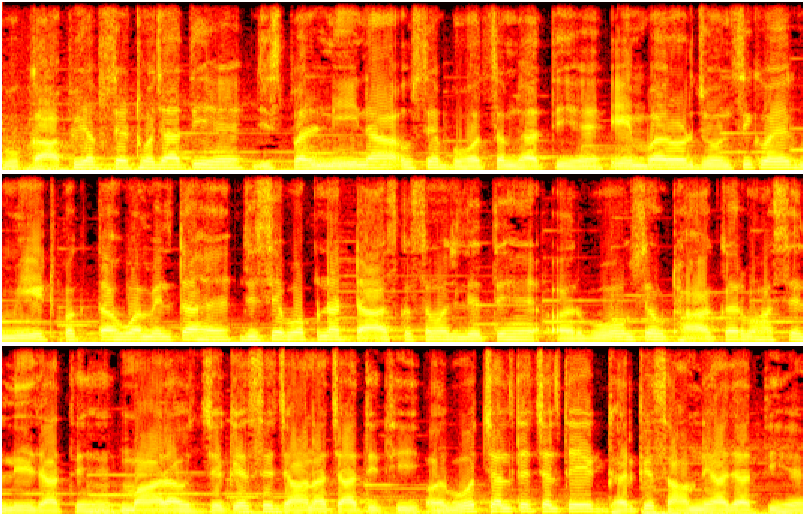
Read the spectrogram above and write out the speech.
वो काफ़ी अपसेट हो जाती है, जिस पर नीना उसे बहुत समझाती है। एम्बर और जोन्सी को एक मीट पकता हुआ मिलता है, जिसे वो अपना टास्क समझ लेते हैं और वो उसे उठाकर वहाँ से ले जाते हैं। मारा उस जगह से जाना चाहती थी और वो चलते चलते एक घर के सामने आ जाती है।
